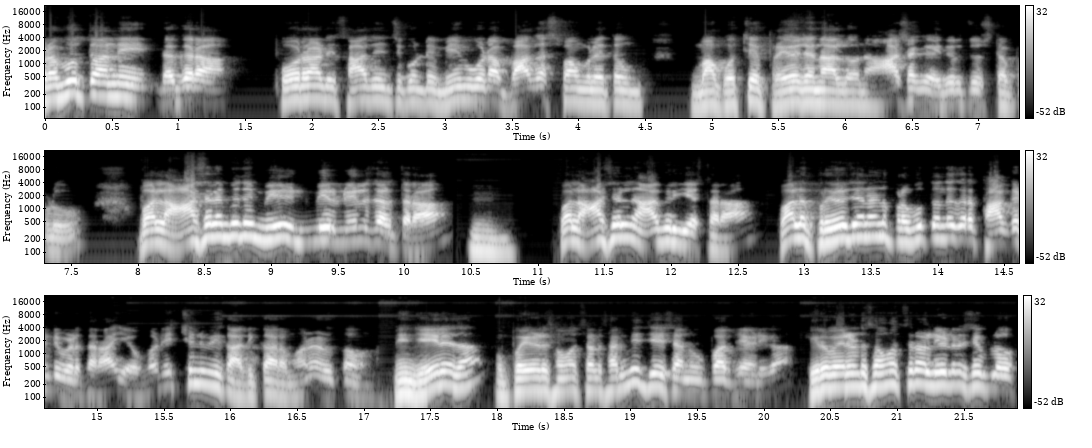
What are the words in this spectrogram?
ప్రభుత్వాన్ని దగ్గర పోరాడి సాధించుకుంటే మేము కూడా భాగస్వాములు అవుతాం. మాకు వచ్చే ప్రయోజనాల్లోని ఆశగా ఎదురు చూసేటప్పుడు వాళ్ళ ఆశల మీద మీరు మీరు నీళ్ళు చల్లుతారా? వాళ్ళ ఆశల్ని ఆవిరి చేస్తారా? వాళ్ళ ప్రయోజనాలను ప్రభుత్వం దగ్గర తాకట్టు పెడతారా? ఎవరిచ్చిండు మీకు అధికారం అని అడుగుతా ఉన్నా. నేను చేయలేదా? ముప్పై ఏడు సంవత్సరాలు సర్వీస్ చేశాను ఉపాధ్యాయుడిగా. ఇరవై రెండు సంవత్సరాలు లీడర్షిప్లో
